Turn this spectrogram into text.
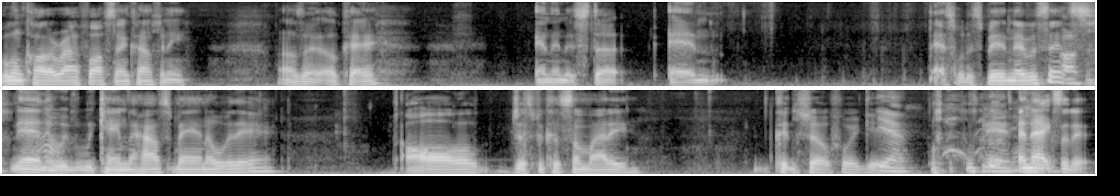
We're gonna call it Rod Foster and Company." I was like, "Okay," and then it stuck, and that's what it's been ever since. Awesome. Yeah, and then we we became the house band over there, all just because somebody couldn't show up for a gig. Yeah. An accident.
